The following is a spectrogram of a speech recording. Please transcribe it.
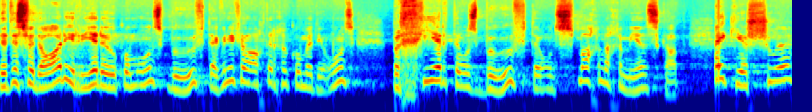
Dit is vir daardie rede hoekom ons behoefte, ek weet nie jy agtergekom het nie, ons begeerte, ons behoefte, ons smag na gemeenskap, baie keer so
